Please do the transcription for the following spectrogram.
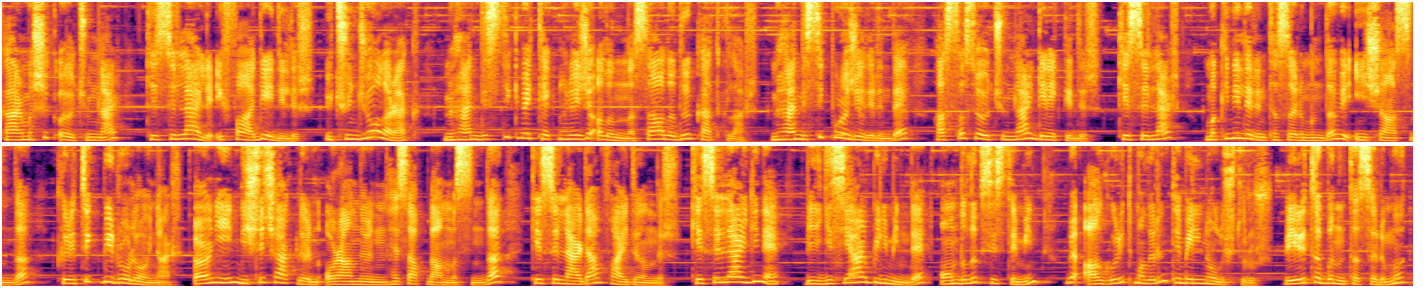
karmaşık ölçümler kesirlerle ifade edilir. Üçüncü olarak mühendislik ve teknoloji alanına sağladığı katkılar. Mühendislik projelerinde hassas ölçümler gereklidir. Kesirler makinelerin tasarımında ve inşasında kritik bir rol oynar. Örneğin dişli çarkların oranlarının hesaplanmasında kesirlerden faydalanır. Kesirler yine bilgisayar biliminde ondalık sistemin ve algoritmaların temelini oluşturur. Veri tabanı tasarımı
